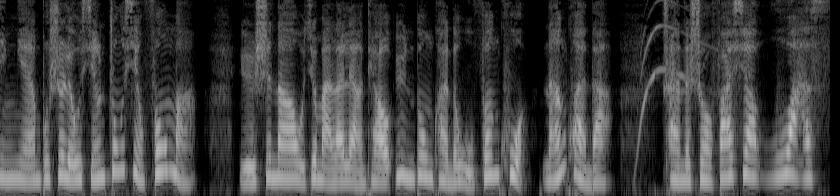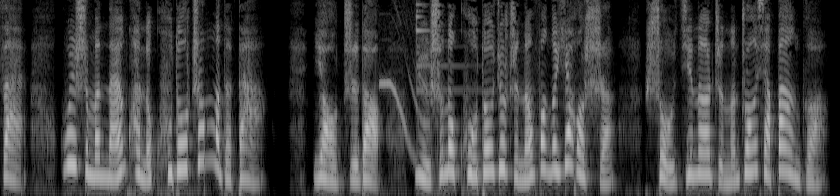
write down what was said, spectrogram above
今年不是流行中性风吗？于是呢，我就买了两条运动款的五分裤，男款的。穿的时候发现，哇塞，为什么男款的裤兜这么的大？要知道，女生的裤兜就只能放个钥匙，手机呢只能装下半个。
